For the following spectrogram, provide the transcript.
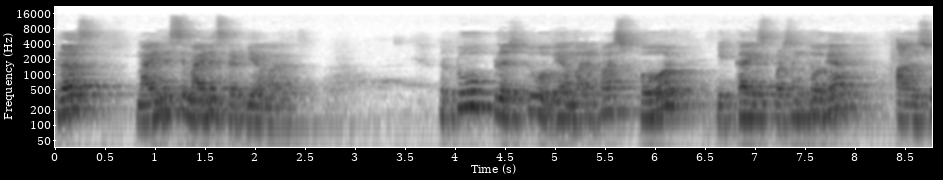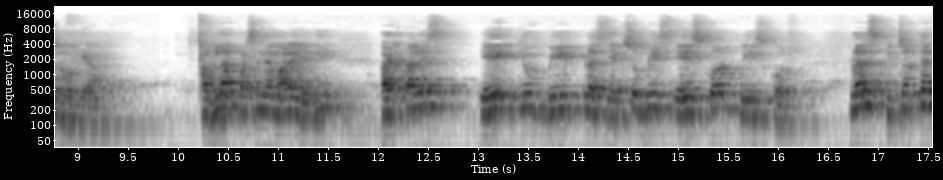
प्लस, माइनस से माइनस कट गया हमारा। तो टू प्लस टू हो गया हमारे पास फोर, इक्कीस परसेंट क्या हो गया? आंसर हो गया। अगला प्रश्न है हमारा यदि 48 ए क्यूब बी प्लस एक सौ बीस A square B square plus पिछहत्तर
